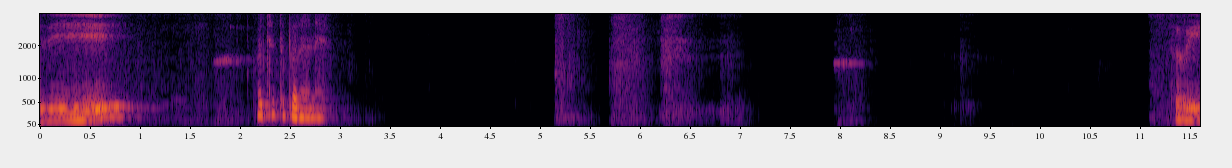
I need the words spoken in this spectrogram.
രി ഒച്ചത്ത് പറയാനേ ശ്രീ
